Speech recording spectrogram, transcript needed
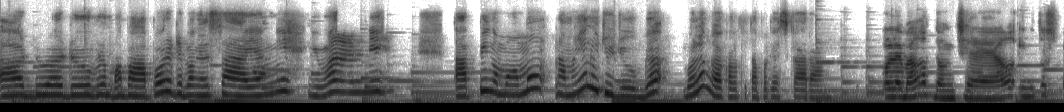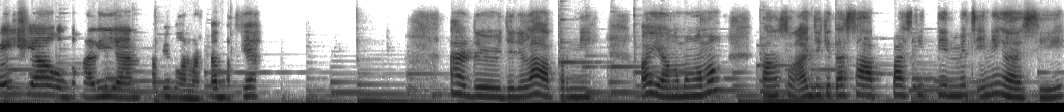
Aduh, aduh, belum apa-apa udah dipanggil sayang nih. Gimana nih? Tapi ngomong-ngomong, namanya lucu juga. Boleh nggak kalau kita pakai sekarang? Boleh banget dong, Cel. Ini tuh spesial untuk kalian. Tapi bukan martabak ya. Aduh, jadi lapar nih. Oh ya, ngomong-ngomong, langsung aja kita sapa si teammates ini gak sih?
